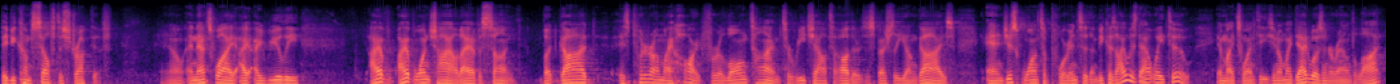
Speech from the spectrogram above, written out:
They become self destructive. You know, and that's why I, I really, I have, I have one child, I have a son, but God has put it on my heart for a long time to reach out to others, especially young guys, and just want to pour into them because I was that way too in my 20s. You know, my dad wasn't around a lot.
